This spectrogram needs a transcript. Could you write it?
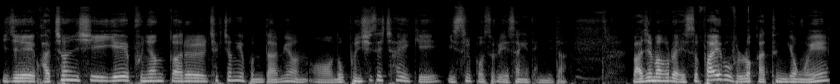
이제 과천시의 분양가를 책정해 본다면 어, 높은 시세 차익이 있을 것으로 예상이 됩니다. 마지막으로 S5 블럭 같은 경우에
